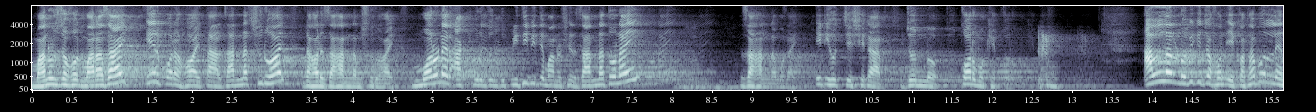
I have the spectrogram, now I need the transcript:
মানুষ যখন মারা যায়, এরপরে হয় তার জান্নাত শুরু হয় না হলে জাহান্নাম শুরু হয়। মরণের আগ পর্যন্ত পৃথিবীতে মানুষের জান্নাতও নাই, জাহান্নামও নাই। এটি হচ্ছে সেটার জন্য কর্মক্ষেত্র। আল্লাহর নবীকে যখন এই কথা বললেন,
